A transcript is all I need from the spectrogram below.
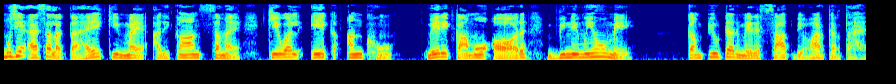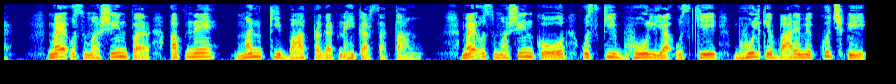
मुझे ऐसा लगता है कि मैं अधिकांश समय केवल एक अंक हूँ। मेरे कामों और विनिमयों में कंप्यूटर मेरे साथ व्यवहार करता है। मैं उस मशीन पर अपने मन की बात प्रकट नहीं कर सकता हूँ। मैं उस मशीन को उसकी भूल या उसकी भूल के बारे में कुछ भी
